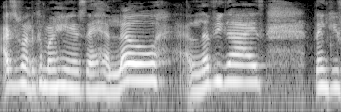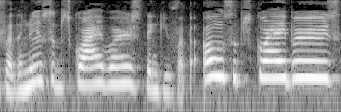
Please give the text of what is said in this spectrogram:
I just want to come on here and say hello. I love you guys. Thank you for the new subscribers. Thank you for the old subscribers.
